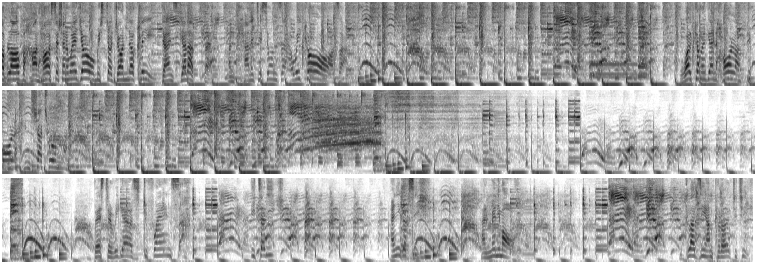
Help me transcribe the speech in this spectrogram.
love, love on House Station Radio, Mr. John Knockley, Dance Gallop, and Kennedy Soons Records. Welcome again, all people in chat room. Best regards to France, Italy, Anigoxi, and many more. Gladzy and Correctity.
